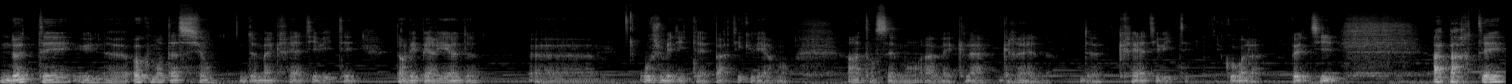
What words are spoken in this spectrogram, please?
noté une augmentation de ma créativité dans les périodes euh, où je méditais particulièrement intensément avec la graine de créativité. Du coup voilà, petit aparté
